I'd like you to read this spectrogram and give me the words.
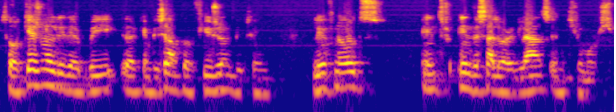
So occasionally there be there can be some confusion between lymph nodes in, in the salivary glands and tumors.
